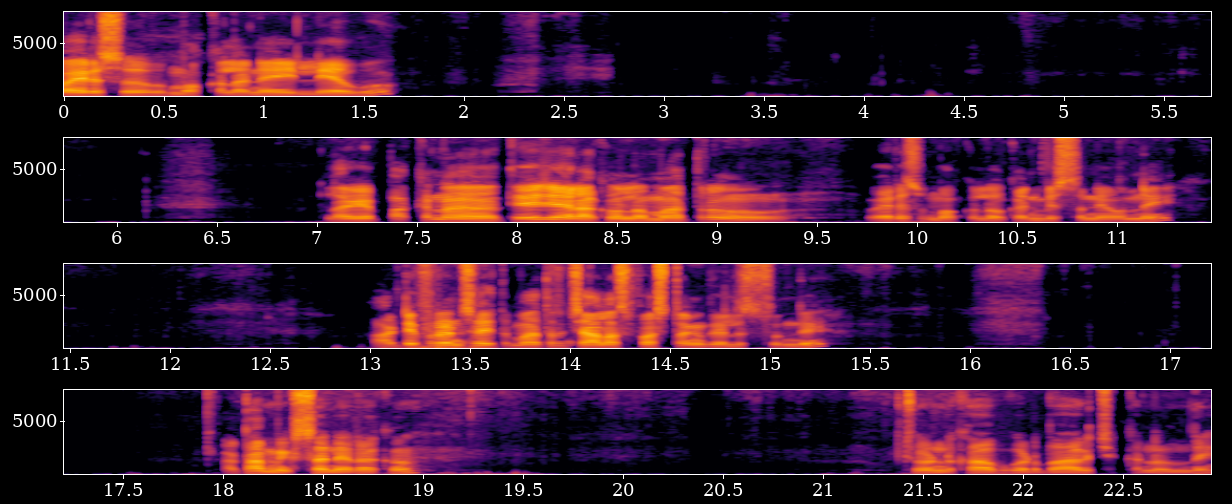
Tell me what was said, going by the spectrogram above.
వైరస్ మొక్కలు అనేవి లేవు. అలాగే పక్కన తేజ రకంలో మాత్రం వైరస్ మొక్కలు కనిపిస్తూనే ఉన్నాయి. ఆ డిఫరెన్స్ అయితే మాత్రం చాలా స్పష్టంగా తెలుస్తుంది. అటామిక్స్ అనే రకం. చూడండి కాపు కూడా బాగా చిక్కన ఉంది.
